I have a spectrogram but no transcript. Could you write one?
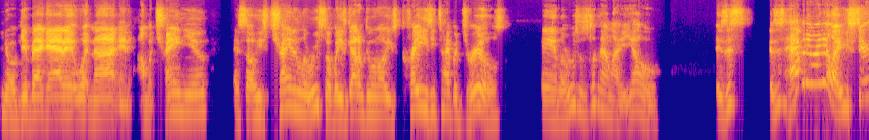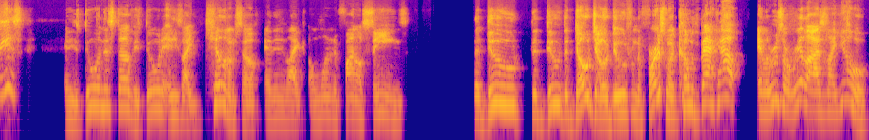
you know, get back at it, whatnot, and I'm gonna train you. And so he's training LaRusso, but he's got him doing all these crazy type of drills. And LaRusso's looking at him like, yo, is this is this happening right now? Like, are you serious? And he's doing this stuff, he's doing it, and he's like killing himself. And then, like, on one of the final scenes, the dude, the dude, the dojo dude from the first one comes back out, and LaRusso realizes, like, yo,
